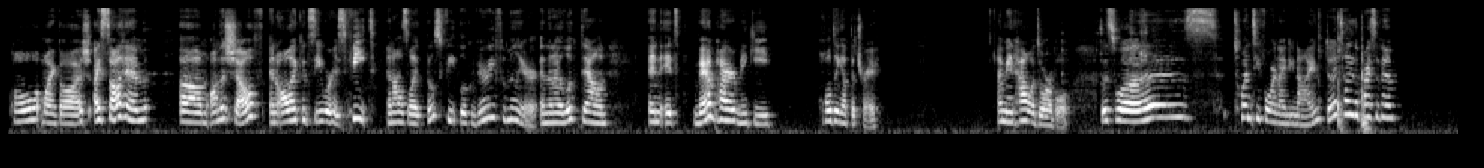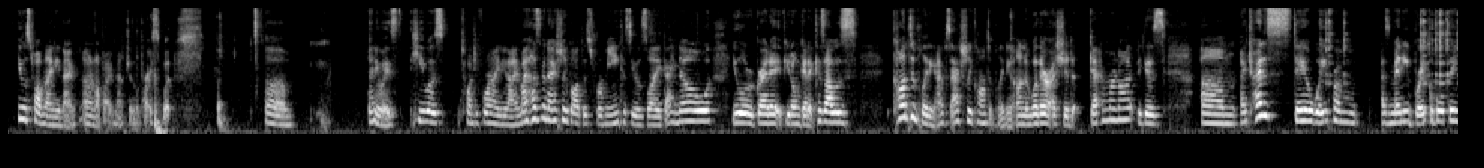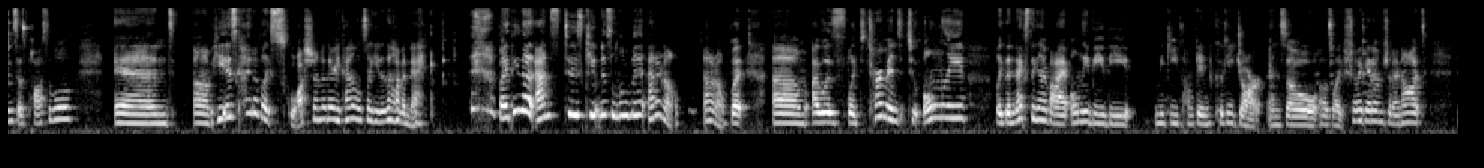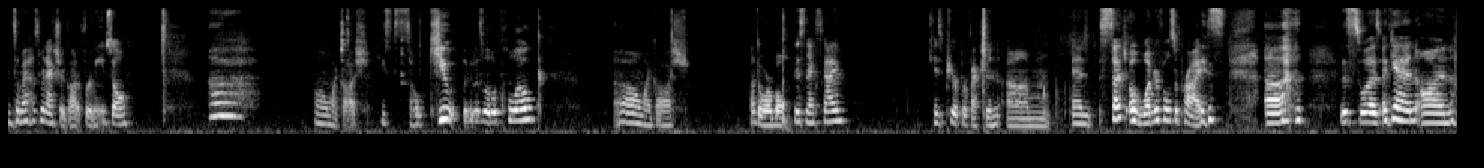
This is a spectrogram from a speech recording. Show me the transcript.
Oh my gosh. I saw him um, on the shelf, and all I could see were his feet. And I was like, those feet look very familiar. And then I looked down, and it's Vampire Mickey holding up the tray. I mean, how adorable. This was twenty four ninety nine. Did I tell you the price of him? He was twelve ninety nine. I don't know if I mentioned the price, but um anyways, he was twenty four ninety nine. My husband actually bought this for me because he was like, I know you will regret it if you don't get it. Because I was contemplating, I was actually contemplating on whether I should get him or not because um, I try to stay away from as many breakable things as possible. And um, he is kind of like squashed under there. He kind of looks like he doesn't have a neck. but I think that adds to his cuteness a little bit. I don't know. I don't know. But um, I was like determined to only, like, the next thing I buy only be the Mickey pumpkin cookie jar. And so I was like, should I get him? Should I not? And so my husband actually got it for me. So, uh, oh my gosh, he's so cute. Look at his little cloak. Oh my gosh, adorable. This next guy is pure perfection. Um, and such a wonderful surprise. Uh, this was again on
